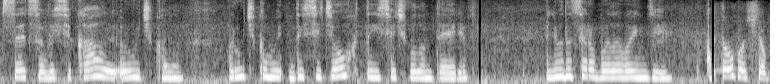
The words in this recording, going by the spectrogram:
Все це висікали ручками, ручками десятьох тисяч волонтерів. Люди це робили в Індії. А того, щоб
